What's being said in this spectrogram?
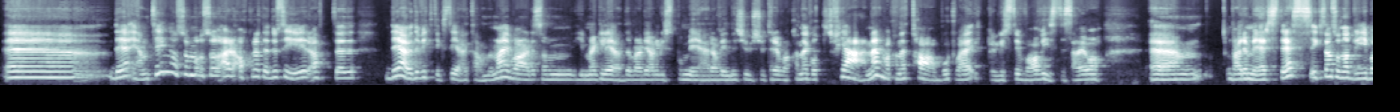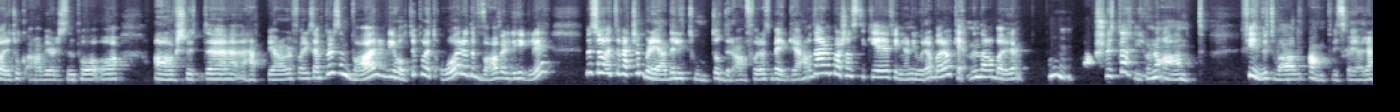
uh, det er én ting. Og så er det akkurat det du sier, at uh, det er jo det viktigste jeg tar med meg. Hva er det som gir meg glede, hva er det jeg har lyst på mer av inn i 2023? Hva kan jeg godt fjerne? Hva kan jeg ta bort? Hva har jeg ikke lyst til? Hva viste seg å um, være mer stress? Ikke sant? Sånn at vi bare tok avgjørelsen på å avslutte happy hour f.eks. Som var Vi holdt jo på et år, og det var veldig hyggelig. Men så etter hvert så ble det litt tungt å dra for oss begge. Og da er det bare sånn stikke fingeren i jorda. Bare OK, men da bare mm, avslutte. Gjør noe annet finne ut hva annet vi skal gjøre.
